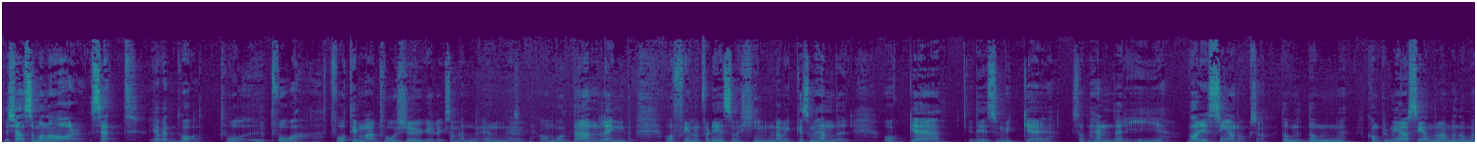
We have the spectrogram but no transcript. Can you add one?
Det känns som man har sett, jag vet inte vad, två, två, två timmar, 2.20 liksom. En, en mm. ja, modern längd av film. För det är så himla mycket som händer. Och eh, det är så mycket som händer i varje scen också. De, de komprimerar scenerna men de,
